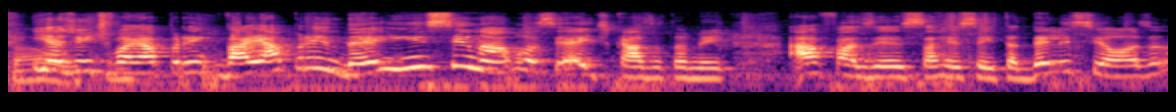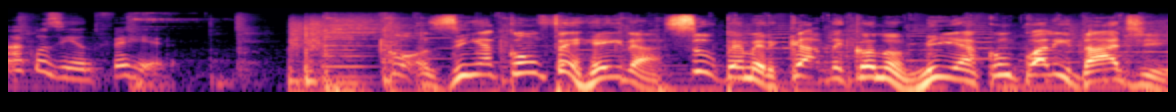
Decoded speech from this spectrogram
tá e a ótimo. gente vai, apre- vai aprender e ensinar você aí de casa também a fazer essa receita deliciosa na cozinha do Ferreira. Cozinha com Ferreira, supermercado economia com qualidade.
